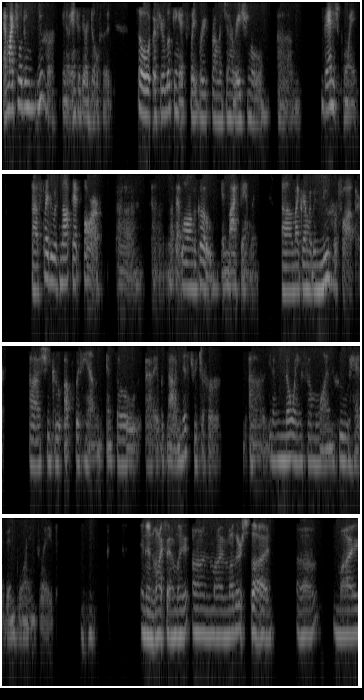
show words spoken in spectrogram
And my children knew her, you know, into their adulthood. So if you're looking at slavery from a generational um, vantage point, uh, slavery was not that far, uh, uh, not that long ago in my family. Uh, my grandmother knew her father. she grew up with him, and so it was not a mystery to her uh, you know, knowing someone who had been born enslaved. Mm-hmm. and in my family, on my mother's side, uh, my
